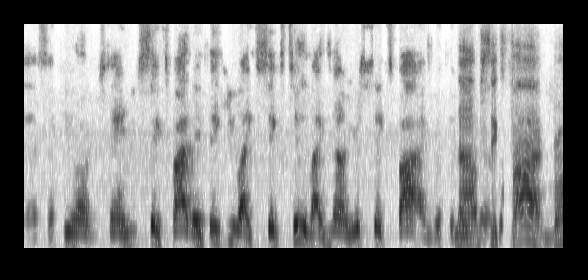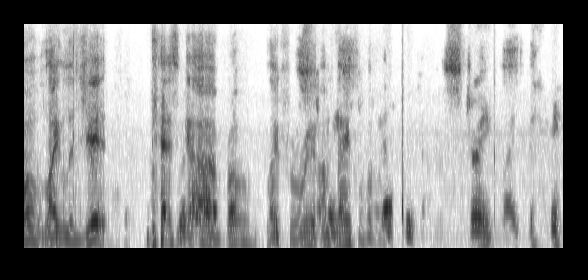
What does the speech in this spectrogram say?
man. So if you don't understand, you six five. They think you like six two. Like no, you're six five with the. No, I'm six five, bro. Like legit. That's With uh, God, bro. Like for real. I'm thankful for that. That's the strength, like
